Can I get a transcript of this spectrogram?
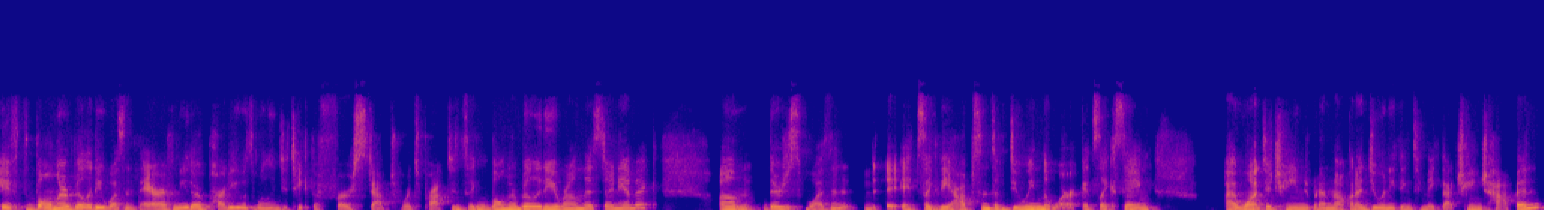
if vulnerability wasn't there if neither party was willing to take the first step towards practicing vulnerability around this dynamic um, there just wasn't it's like the absence of doing the work it's like saying I want to change, but I'm not going to do anything to make that change happen.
